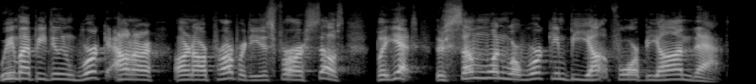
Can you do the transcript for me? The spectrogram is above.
We might be doing work on our, on our property just for ourselves. But yet, there's someone we're working beyond, for beyond that.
